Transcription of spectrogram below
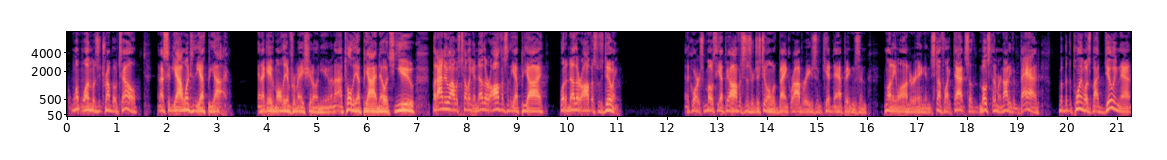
one, one was at Trump Hotel, and I said, Yeah, I went to the FBI and I gave them all the information on you. And I told the FBI, I know it's you, but I knew I was telling another office of the FBI what another office was doing. And of course, most of the FBI offices are just dealing with bank robberies and kidnappings and money laundering and stuff like that. So most of them are not even bad. But, but the point was by doing that,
